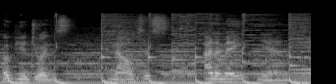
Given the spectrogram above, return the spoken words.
hope you enjoyed this analysis. Anime Nyan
